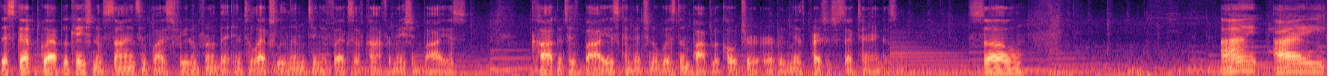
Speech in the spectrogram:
The skeptical application of science implies freedom from the intellectually limiting effects of confirmation bias, cognitive bias, conventional wisdom, popular culture, urban myth, prejudice, sectarianism. So, I I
